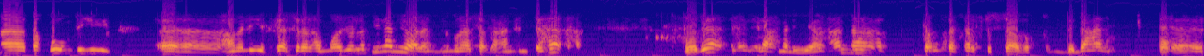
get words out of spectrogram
ما تقوم به آه عملية كسر الأمواج والتي لم يعلن بالمناسبة عن انتهائها. وداء هذه العملية انها كما ذكرت في السابق بدعم آه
